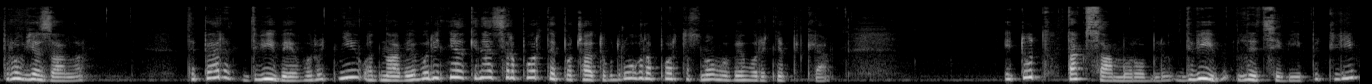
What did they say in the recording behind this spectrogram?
Пров'язала. Тепер дві виворотні, одна виворотня, кінець рапорту, початок другого рапорту, знову виворотня петля. І тут так само роблю дві лицеві петлі.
